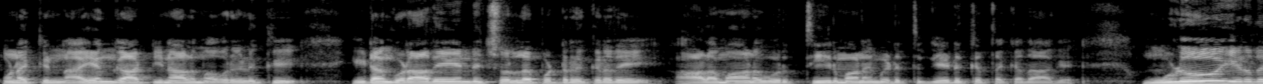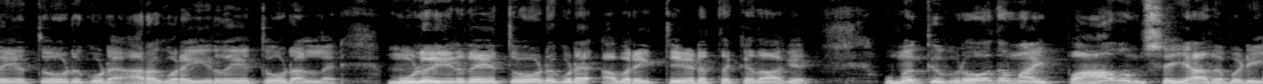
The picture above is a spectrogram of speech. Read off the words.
உனக்கு நயங்காட்டினாலும் அவர்களுக்கு இடங்கொடாதே என்று சொல்லப்பட்டிருக்கிறதே. ஆழமான ஒரு தீர்மானம் எடுத்து எடுக்கத்தக்கதாக. முழு இருதயத்தோடு கூட அறகுறை இருதயத்தோடு அல்ல முழு இருதயத்தோடு கூட அவரை தேடத்தக்கதாக. உமக்கு விரோதமாய் பாவம் செய்யாதபடி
